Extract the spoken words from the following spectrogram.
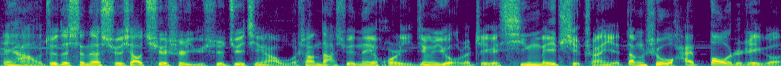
哎呀，我觉得现在学校确实与时俱进啊！我上大学那会儿已经有了这个新媒体专业，当时我还抱着这个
